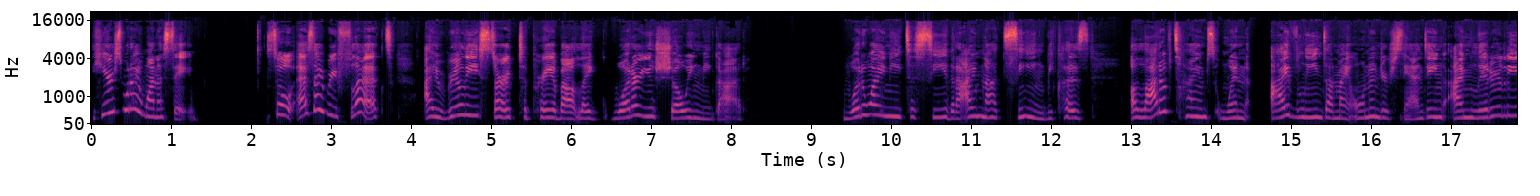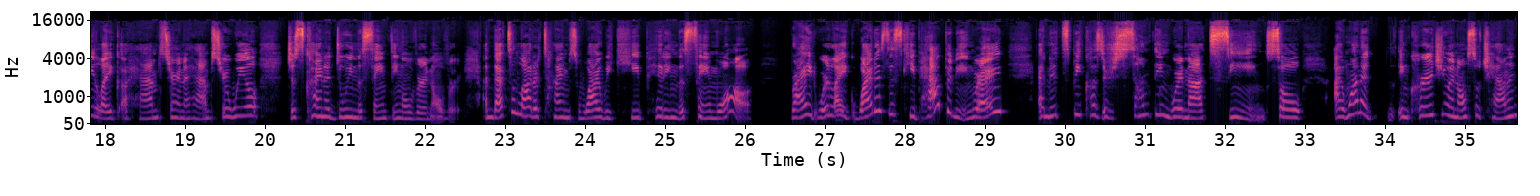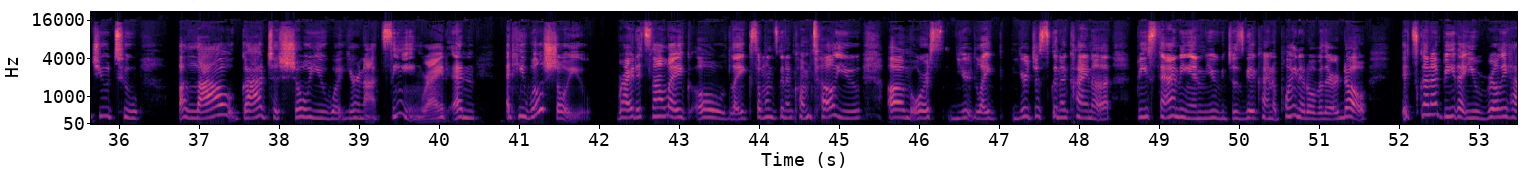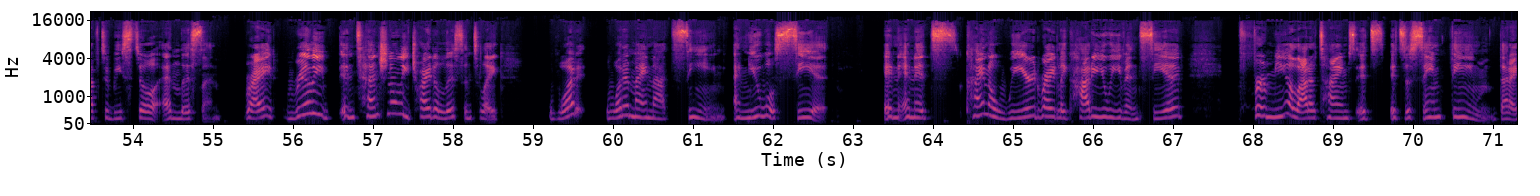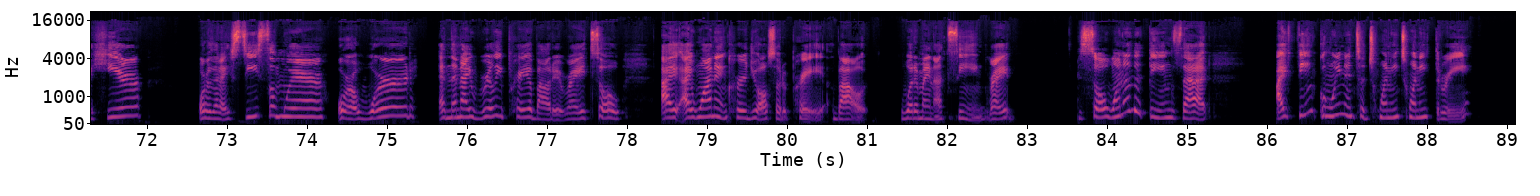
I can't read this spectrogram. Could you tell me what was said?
here's what I want to say. So as I reflect, I really start to pray about like, what are you showing me, God? What do I need to see that I'm not seeing? Because a lot of times when I've leaned on my own understanding. I'm literally like a hamster in a hamster wheel, just kind of doing the same thing over and over. And that's a lot of times why we keep hitting the same wall, right? We're like, why does this keep happening, right? And it's because there's something we're not seeing. So I want to encourage you and also challenge you to allow God to show you what you're not seeing, right? And and he will show you right? It's not like oh like someone's gonna come tell you um or you're like you're just gonna kind of be standing and you just get kind of pointed over there. No it's gonna be that you really have to be still and listen right? Really intentionally try to listen to like what what am i not seeing? And you will see it. And and it's kind of weird right? Like how do you even see it? For me a lot of times it's it's the same theme that i hear or that I see somewhere or a word and then I really pray about it, right? So I I want to encourage you also to pray about what am I not seeing, right? So one of the things that I think going into 2023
